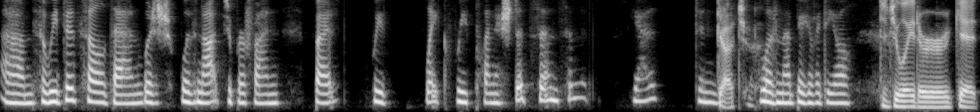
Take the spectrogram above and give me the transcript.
um, so we did sell then which was not super fun but like replenished it since and it's yeah it didn't Gotcha. it wasn't that big of a deal Did you later get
